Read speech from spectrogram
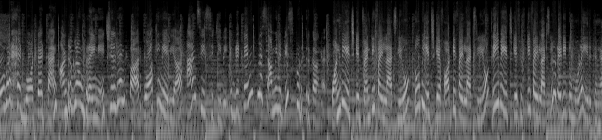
overhead water tank underground drainage children park walking area and CCTV இப்படி டென் பிளஸ் அம்யூனிட்டிஸ் கொடுத்துருக்காங்க. ஒன் பிஹெச்கே டுவெண்ட்டி ஃபைவ் லேக்ஸ்லயும் டூ பிஹெச்கே ஃபார்ட்டி ஃபைவ் லேக்ஸ்லயும் த்ரீ பிஹெச்கே ஃபிஃப்டி ஃபைவ் லேக்ஸ்லயும் ரெடி டு மூவ்ல இருக்குங்க.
